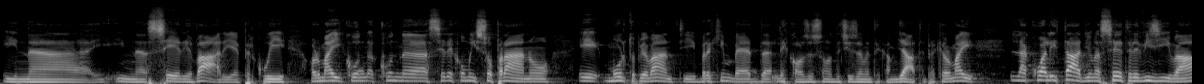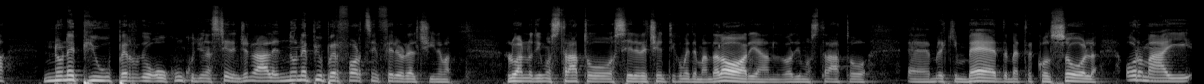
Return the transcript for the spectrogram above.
in, uh, in serie varie, per cui ormai con, con uh, serie come I Soprano e molto più avanti Breaking Bad le cose sono decisamente cambiate, perché ormai la qualità di una serie televisiva non è più, per, o comunque di una serie in generale, non è più per forza inferiore al cinema. Lo hanno dimostrato serie recenti come The Mandalorian, lo ha dimostrato eh, Breaking Bad, Better Call Saul, ormai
